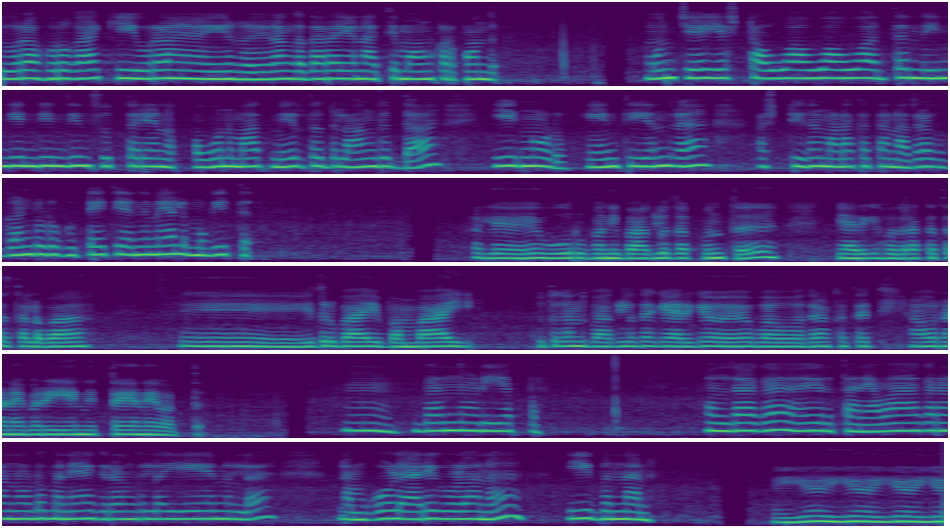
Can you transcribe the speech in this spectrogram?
ಇವರ ಹೊರಗಾಕಿ ಇವರ ಇರಂಗದಾರ ಏನು ಅತ್ತಿ ಮಾವನ್ ಕರ್ಕೊಂಡು. ಮುಂಚೆ ಎಷ್ಟು ಅವ್ವ ಅವ್ವ ಅವ್ವ ಅಂತಂದು ಹಿಂದಿನ ಹಿಂದಿನ ಸುತ್ತರೇನು. ಅವನ ಮಾತು ಮೀರ್ತದಿಲ್ಲ ಹಂಗಿದ್ದ. ಈಗ ನೋಡು ಹೆಂಡತಿ ಅಂದ್ರೆ ಅಷ್ಟು ಇದನ್ನ ಮಾಡಕತ್ತಾನ. ಅದ್ರಾಗ ಗಂಡು ಹುಡುಗ ಹುಟ್ಟೈತಿ ಅಂದ ಮೇಲೆ ಮುಗೀತು. ಅಲ್ಲೇ ಊರು ಮನೆ ಬಾಗ್ಲದ ಕುಂತ ಯಾರಿಗೆ ಹೋದ್ರಾಕತ್ತಲ್ವಾ ಈ ಇದ್ರ ಬಾಯಿ ಬಂಬಾಯಿ ಕುತ್ಕೊಂಡ್ ಬಾಗ್ಲದಾಗ ಯಾರಿಗೆ ಹೋದ್ರಾಕತ್ತೈತಿ? ಅವ್ರ ಹಣೆ ಬರೀ ಏನಿತ್ತ ಏನೇ ಇವತ್ತು? ಹ್ಞೂ ಬಂದು ನೋಡಿಯಪ್ಪ ಹೊಲ್ದಾಗ ಇರ್ತಾನೆ. ಯಾವಾಗಾರ ನೋಡು ಮನ್ಯಾಗ ಇರಂಗಿಲ್ಲ ಏನಿಲ್ಲ. ನಮ್ಮ ಗೋಳು ಯಾರಿಗೋಳನ ಈ ಬಂದಾನ. ಅಯ್ಯೋ ಅಯ್ಯೋ ಅಯ್ಯೋ ಅಯ್ಯೋ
